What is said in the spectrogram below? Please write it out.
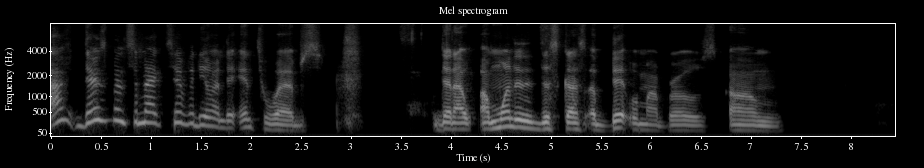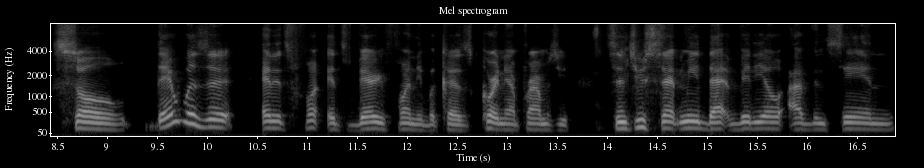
I've there's been some activity on the interwebs that I, I wanted to discuss a bit with my bros. Um so there was a and it's fun it's very funny because Courtney, I promise you, since you sent me that video, I've been seeing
